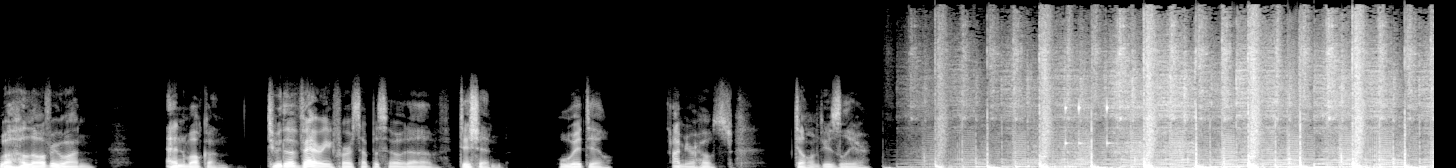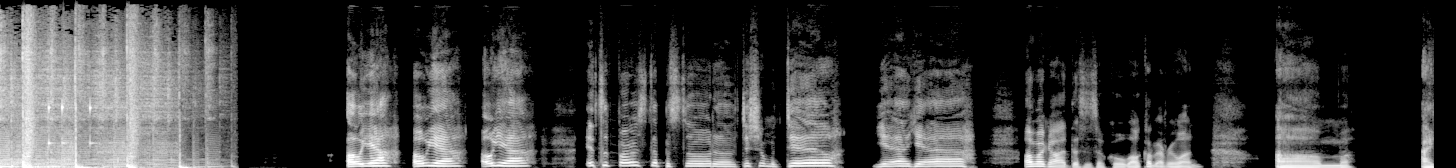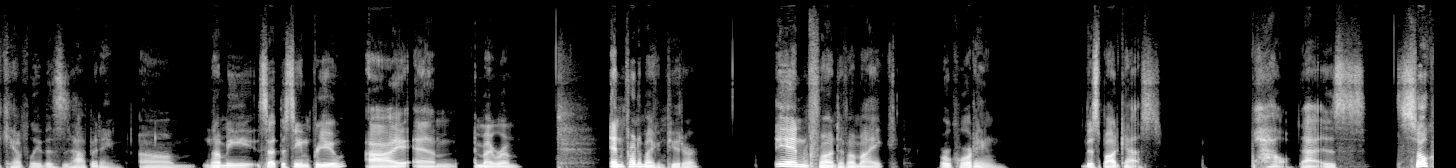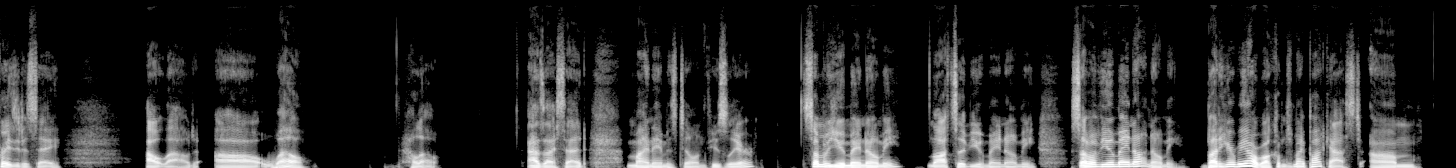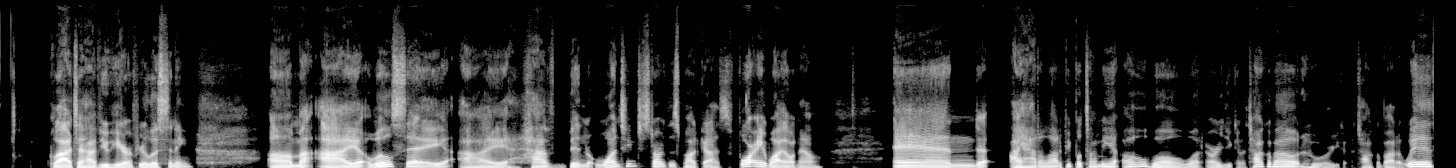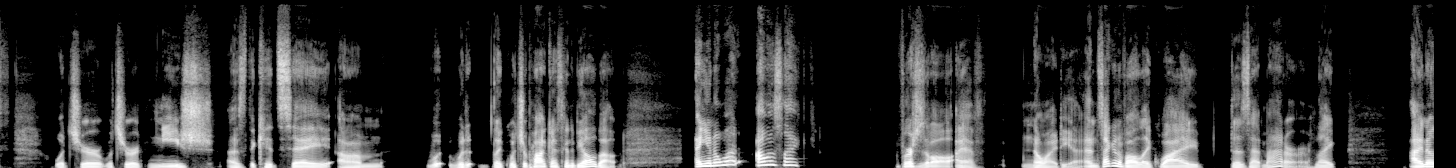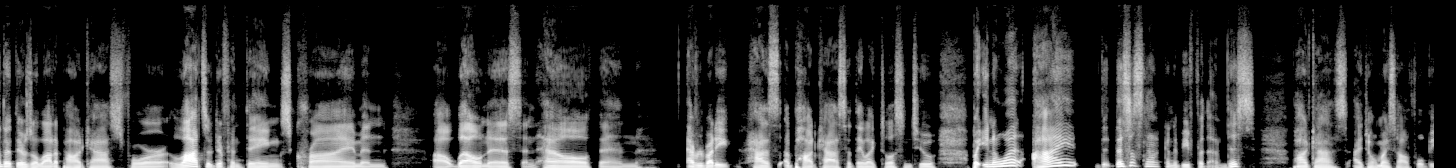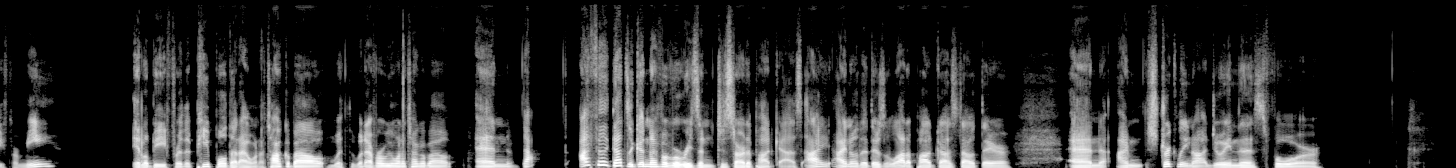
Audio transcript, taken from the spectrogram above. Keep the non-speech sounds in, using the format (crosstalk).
Well, hello everyone, and welcome to the very first episode of Dishin with Dyl. I'm your host, Dylan Fuselier. Oh yeah, oh yeah, oh yeah. It's the first episode of Dishin with Dyl. Yeah, yeah. Oh my god, this is so cool. Welcome everyone. Um, I can't believe this is happening. Um, let me set the scene for you. I am in my room, in front of my computer, in front of a mic, recording this podcast. Wow, that is so crazy to say out loud. Uh, well, hello. As I said, my name is Dylan Fuselier. Some of you may know me. Lots of you may know me. Some of you may not know me. But here we are. Welcome to my podcast. Um, glad to have you here if you're listening. Um, I will say I have been wanting to start this podcast for a while now. And I had a lot of people tell me, "Oh, well, what are you going to talk about? Who are you going to talk about it with? What's your what's your niche, as the kids say? Um, what what like what's your podcast going to be all about?" And you know what? I was like, first of all, I have no idea. And second of all, like, why does that matter? Like, I know that there's a lot of podcasts for lots of different things, crime and uh, wellness and health, and everybody has a podcast that they like to listen to. But you know what? I th- this is not going to be for them. This podcast, I told myself, will be for me. It'll be for the people that I want to talk about with whatever we want to talk about, and that I feel like that's a good enough of a reason to start a podcast. I I know that there's a lot of podcasts out there, and I'm strictly not doing this for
